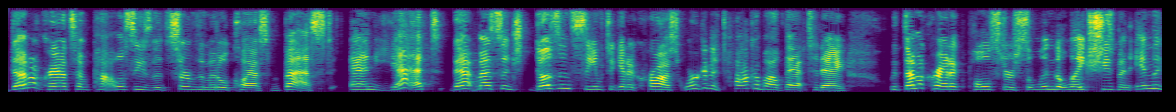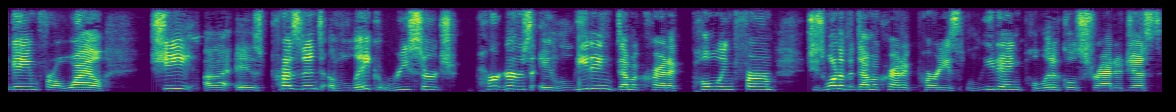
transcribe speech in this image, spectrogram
Democrats have policies that serve the middle class best. And yet that message doesn't seem to get across. We're going to talk about that today with Democratic pollster Celinda Lake. She's been in the game for a while. She uh, is president of Lake Research Partners, a leading Democratic polling firm. She's one of the Democratic Party's leading political strategists.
